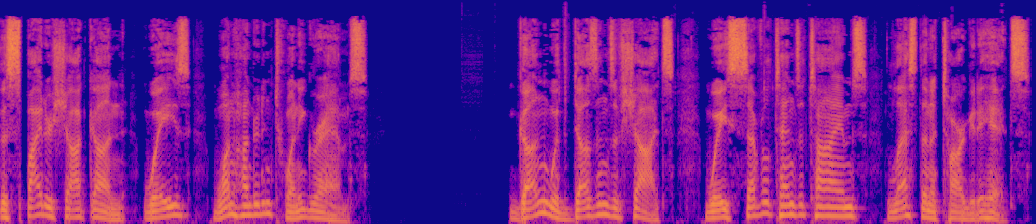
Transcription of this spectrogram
The Spider Shot gun weighs 120 grams. Gun with dozens of shots weighs several tens of times less than a target it hits.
